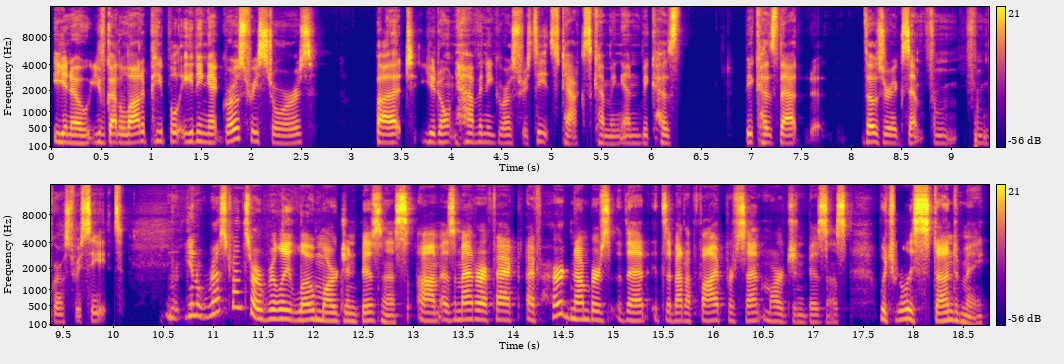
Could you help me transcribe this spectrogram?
you know, you've got a lot of people eating at grocery stores but you don't have any gross receipts tax coming in because because that those are exempt from from gross receipts. You know restaurants are a really low margin business. Um, as a matter of fact i've heard numbers that it's about a 5% margin business which really stunned me.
